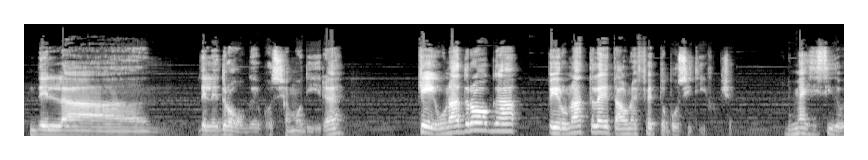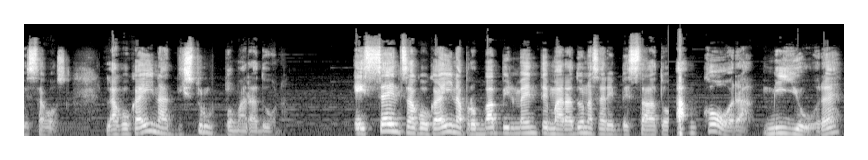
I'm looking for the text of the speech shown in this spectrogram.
della, delle droghe, possiamo dire, che una droga per un atleta ha un effetto positivo. Cioè, non è mai esistito questa cosa. La cocaina ha distrutto Maradona e senza cocaina probabilmente Maradona sarebbe stato ancora migliore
